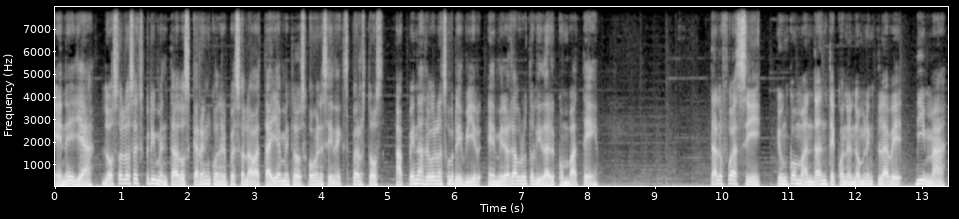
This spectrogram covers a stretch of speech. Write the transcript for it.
En ella, los solos experimentados cargan con el peso de la batalla mientras los jóvenes e inexpertos apenas logran sobrevivir en medio de la brutalidad del combate. Tal fue así que un comandante con el nombre en clave Dima,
